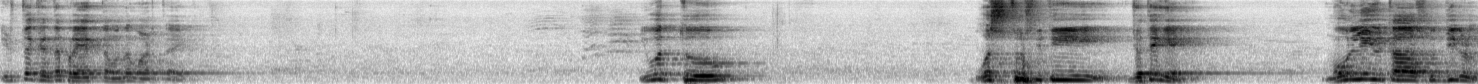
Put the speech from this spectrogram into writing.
ಇಡ್ತಕ್ಕಂಥ ಪ್ರಯತ್ನವನ್ನು ಮಾಡ್ತಾ ಇದೆ ಇವತ್ತು ವಸ್ತುಸ್ಥಿತಿ ಜೊತೆಗೆ ಮೌಲ್ಯಯುತ ಸುದ್ದಿಗಳು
